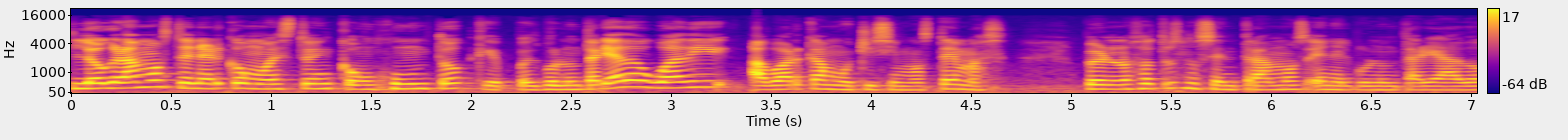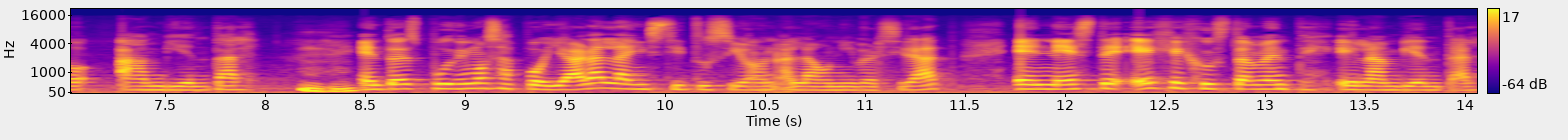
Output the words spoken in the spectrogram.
logramos tener como esto en conjunto que pues voluntariado WADI abarca muchísimos temas, pero nosotros nos centramos en el voluntariado ambiental. Entonces pudimos apoyar a la institución, a la universidad, en este eje justamente, el ambiental.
